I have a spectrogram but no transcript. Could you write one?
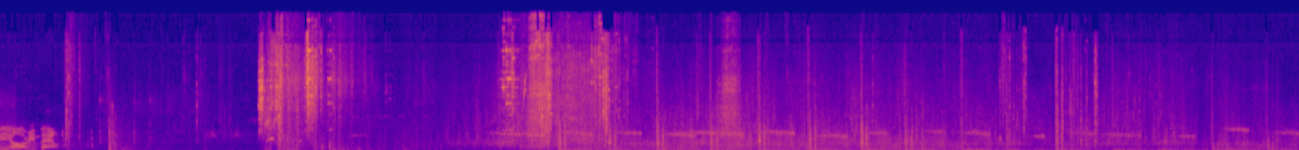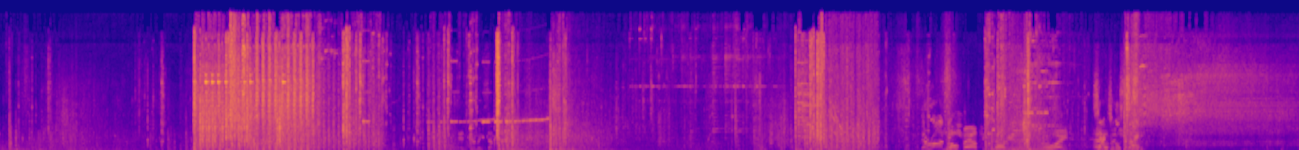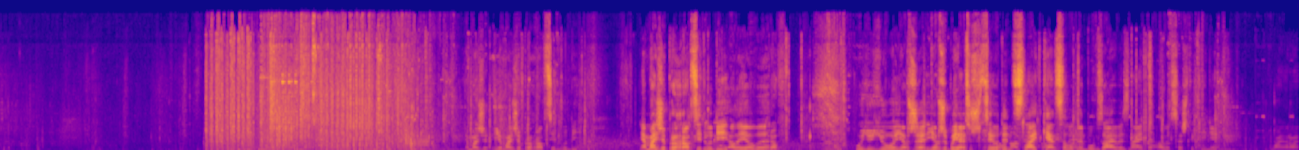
CBR inbound. Bounty targets destroyed. Tactical sighting. Я майже, я майже програв цей двобій. Я майже програв цей двобій, але я виграв. Ой-ой-ой, я вже, я вже боявся, що цей один слайд кенсел, один був зайвий, знаєте, але все ж таки ні.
